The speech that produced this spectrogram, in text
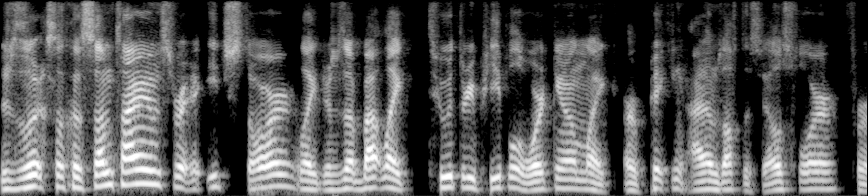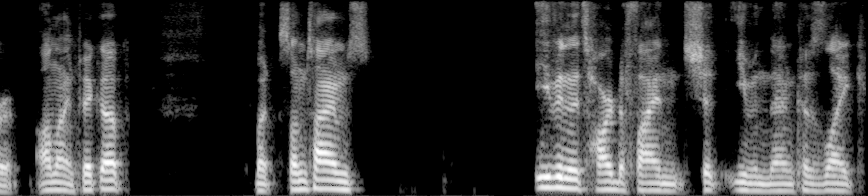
there's looks because sometimes for each store, like there's about like two or three people working on like or picking items off the sales floor for online pickup. But sometimes even it's hard to find shit even then because like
